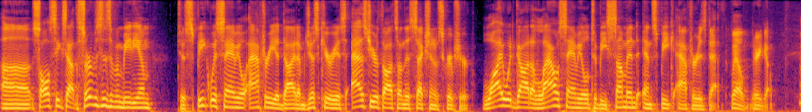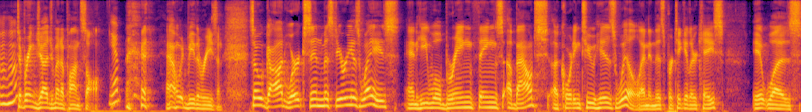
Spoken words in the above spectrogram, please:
Uh, Saul seeks out the services of a medium to speak with Samuel after he had died. I'm just curious as to your thoughts on this section of scripture. Why would God allow Samuel to be summoned and speak after his death? Well, there you go. To bring judgment upon Saul. yep. that would be the reason. So God works in mysterious ways, and He will bring things about according to His will. And in this particular case, it was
